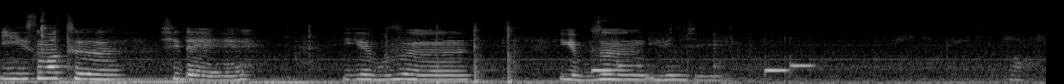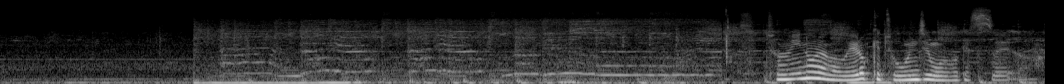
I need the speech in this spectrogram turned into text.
이 스마트 시대에 이게 무슨 이게 무슨 일인지 아. 저는 이 노래가 왜 이렇게 좋은지 모르겠어요.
